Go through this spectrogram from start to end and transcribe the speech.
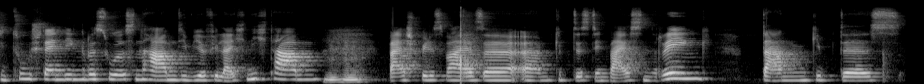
die zuständigen Ressourcen haben, die wir vielleicht nicht haben. Mhm. Beispielsweise ähm, gibt es den Weißen Ring, dann gibt es,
